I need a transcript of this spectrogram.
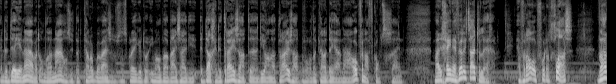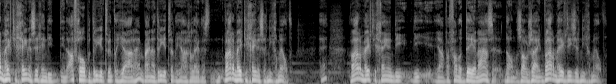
En de DNA wat onder de nagel zit, dat kan ook bij wijze van spreken door iemand waarbij zij die de dag in de trein zat, eh, die aan de trui zat bijvoorbeeld, dan kan het DNA ook van afkomstig zijn. Maar diegene heeft wel iets uit te leggen. En vooral ook voor het glas. Waarom heeft diegene zich in, die, in de afgelopen 23 jaar, hè, bijna 23 jaar geleden, waarom heeft diegene zich niet gemeld? Hè? Waarom heeft diegene die, die, ja, waarvan het DNA dan zou zijn, waarom heeft die zich niet gemeld?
